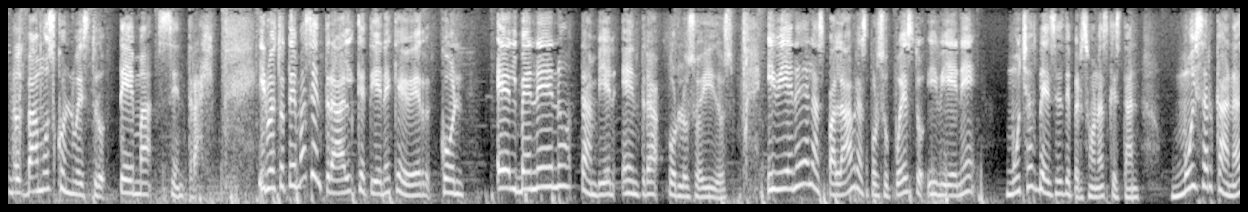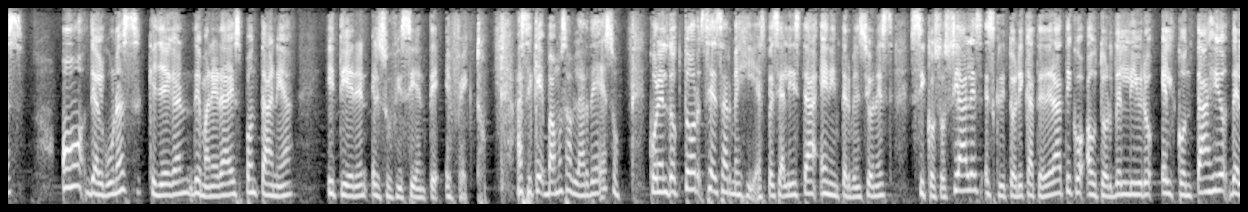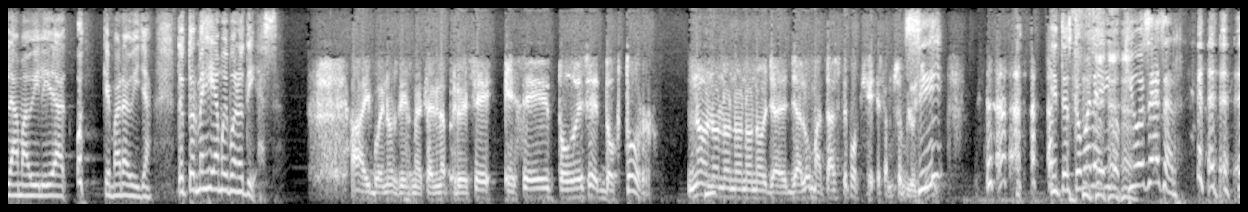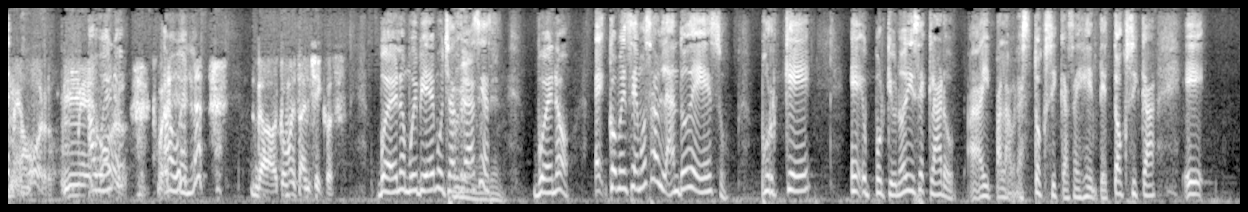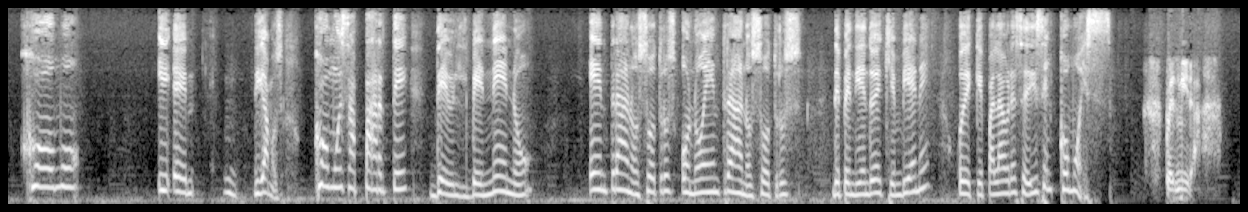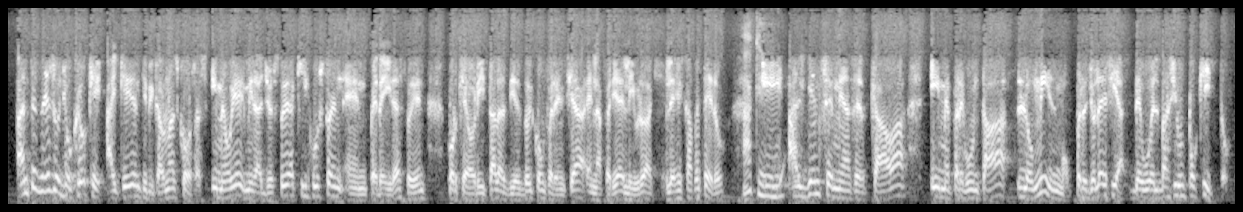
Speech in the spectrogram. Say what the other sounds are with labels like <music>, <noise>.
nos vamos con nuestro tema central. Y nuestro tema central que tiene que ver con el veneno también entra por los oídos. Y viene de las palabras, por supuesto, y viene muchas veces de personas que están muy cercanas o de algunas que llegan de manera espontánea y tienen el suficiente efecto. Así que vamos a hablar de eso con el doctor César Mejía, especialista en intervenciones psicosociales, escritor y catedrático, autor del libro El contagio de la amabilidad. ¡Uy, qué maravilla! Doctor Mejía, muy buenos días. Ay, buenos días, Macarena, pero ese, ese, todo ese doctor. No, no, no, no, no, no, ya, ya lo mataste porque estamos en Blue ¿Sí? Entonces, ¿cómo le digo? ¿Qué hubo, César? Mejor, mejor. Ah, bueno. Ah, bueno. No, ¿cómo están, chicos? Bueno, muy bien, muchas Muy gracias. bien. Bueno, eh, comencemos hablando de eso. ¿Por qué? Eh, porque uno dice, claro, hay palabras tóxicas, hay gente tóxica. Eh, ¿Cómo, y, eh, digamos, cómo esa parte del veneno entra a nosotros o no entra a nosotros, dependiendo de quién viene o de qué palabras se dicen? ¿Cómo es? Pues mira, antes de eso yo creo que hay que identificar unas cosas. Y me voy a ir, mira, yo estoy aquí justo en, en Pereira, estoy en, porque ahorita a las 10 doy conferencia en la Feria del Libro de aquí, el Eje Cafetero. Ah, y bien. alguien se me acercaba y me preguntaba lo mismo, pero yo le decía, devuélvase un poquito.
